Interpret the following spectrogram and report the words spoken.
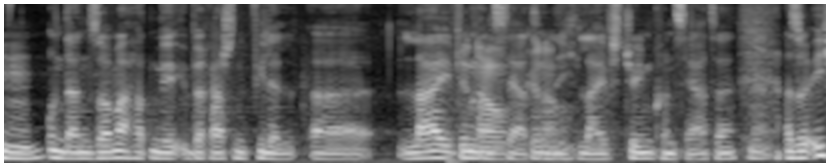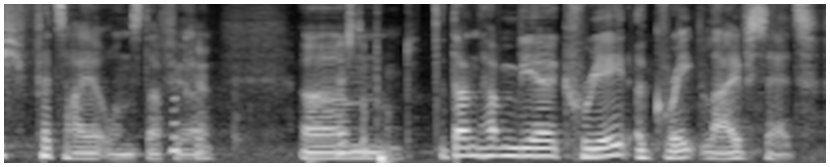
Hm. Und dann Sommer hatten wir überraschend viele äh, Live-Konzerte, Genau, genau. nicht Livestream-Konzerte. Also ich verzeihe uns dafür. Okay. Nächster Punkt. Dann haben wir Create a Great Live Set.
